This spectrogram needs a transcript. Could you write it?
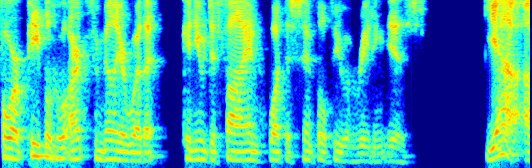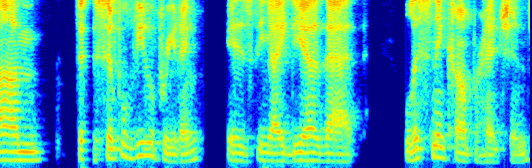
For people who aren't familiar with it, can you define what the simple view of reading is? Yeah, um, the simple view of reading is the idea that listening comprehension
